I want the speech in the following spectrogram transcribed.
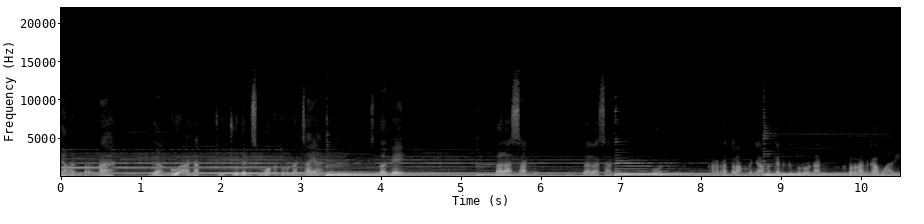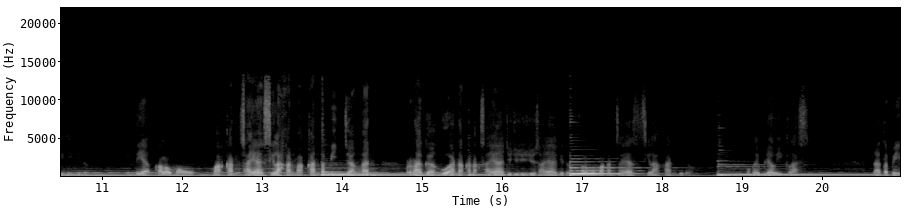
jangan pernah ganggu anak cucu dan semua keturunan saya gitu sebagai balasan balasanku karena telah menyelamatkan keturunan keturunan kamu hari ini gitu. Intinya kalau mau makan saya silahkan makan tapi jangan pernah ganggu anak-anak saya cucu-cucu saya gitu. Kalau mau makan saya silakan gitu. Pokoknya beliau ikhlas. Nah tapi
